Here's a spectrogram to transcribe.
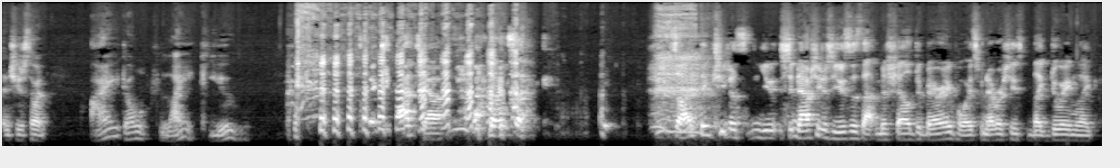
and she just went, "I don't like you." Katya. Like- so I think she just she, now she just uses that Michelle Dubarry voice whenever she's like doing like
